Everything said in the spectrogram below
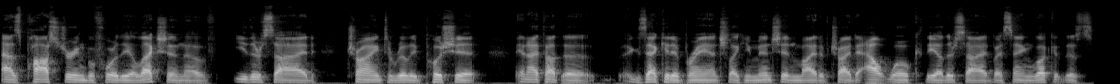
as posturing before the election of either side trying to really push it. And I thought the executive branch, like you mentioned, might have tried to outwoke the other side by saying, "Look at this,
